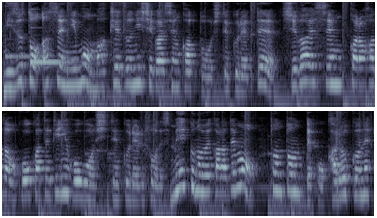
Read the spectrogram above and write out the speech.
水と汗にも負けずに紫外線カットをしてくれて紫外線から肌を効果的に保護してくれるそうです。メイクの上からでもトントンってこう軽くね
